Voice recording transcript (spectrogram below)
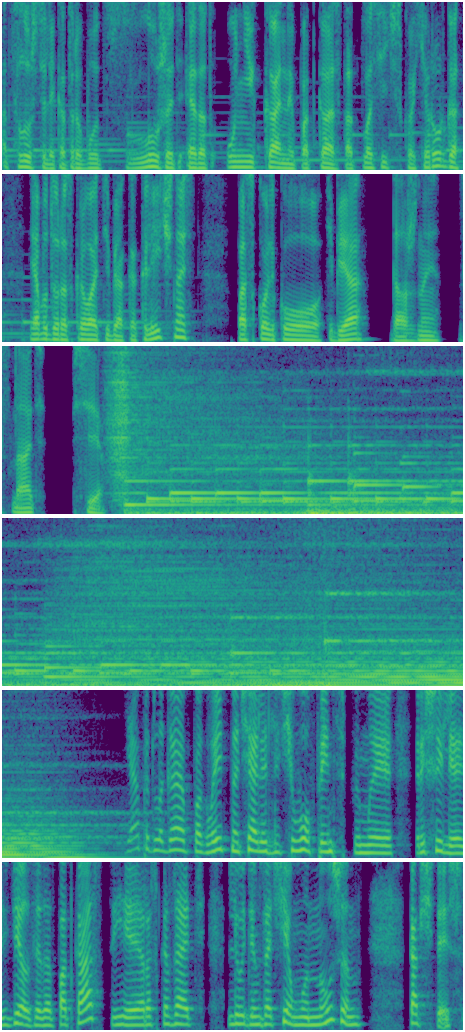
от слушателей, которые будут слушать этот уникальный подкаст от пластического хирурга, я буду раскрывать тебя как личность, поскольку тебя должны знать все. Я предлагаю поговорить вначале, для чего, в принципе, мы решили сделать этот подкаст и рассказать людям, зачем он нужен. Как считаешь?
